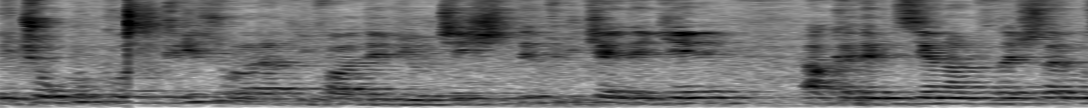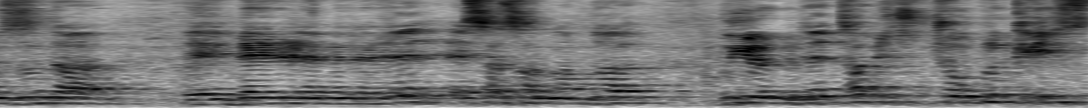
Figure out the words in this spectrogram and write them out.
e, çoklu kriz olarak ifade ediyor. Çeşitli Türkiye'deki akademisyen arkadaşlarımızın da e, belirlemeleri esas anlamda bu yönde. Tabii çoklu kriz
